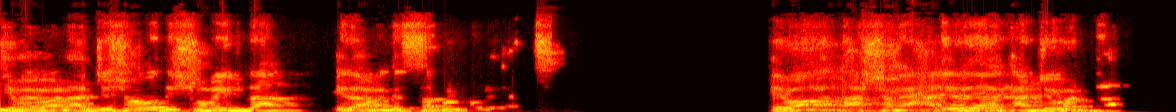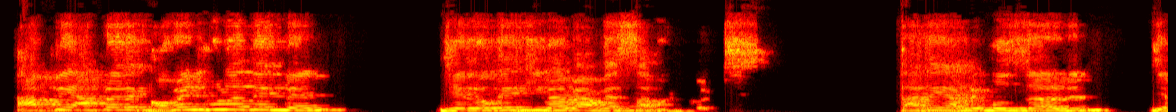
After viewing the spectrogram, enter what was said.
যেভাবে আমার রাজ্য সভাপতি শ্রমিক দা, এরা আমাকে সাপোর্ট করে যাচ্ছে। এবং তার সঙ্গে হাজার হাজার কার্যকর্তা। আপনি আপনাদের কমেন্টগুলো দেখবেন যে লোকে কীভাবে আমাকে সাপোর্ট করছে। তাতে আপনি বুঝতে পারবেন যে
